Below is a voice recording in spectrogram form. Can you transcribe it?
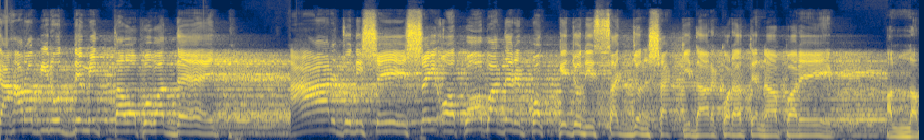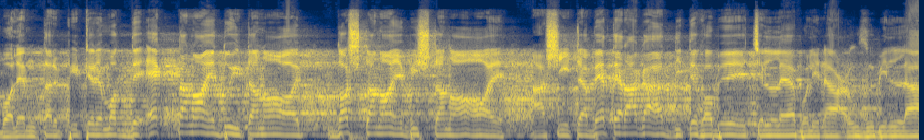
কাহারও বিরুদ্ধে মিথ্যা অপবাদ দেয়, আর যদি সে সেই অপবাদের পক্ষে যদি সাতজন সাক্ষী দাঁড় করাতে না পারে আল্লাহ বলেন, তার পিঠের মধ্যে একটা নয়, দুইটা নয়, দশটা নয়, বিশটা নয়, আশিটা বেতের আঘাত দিতে হবে। চিল্লা বলি না রুজুবিল্লা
